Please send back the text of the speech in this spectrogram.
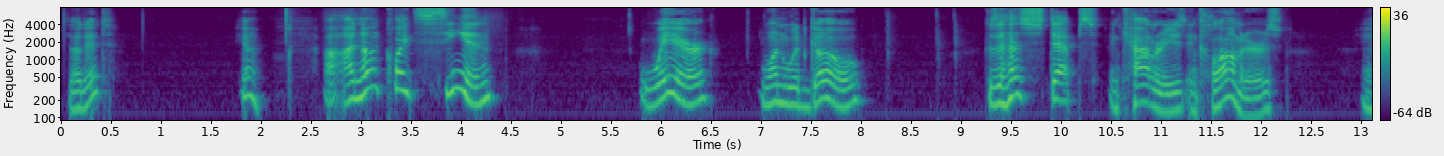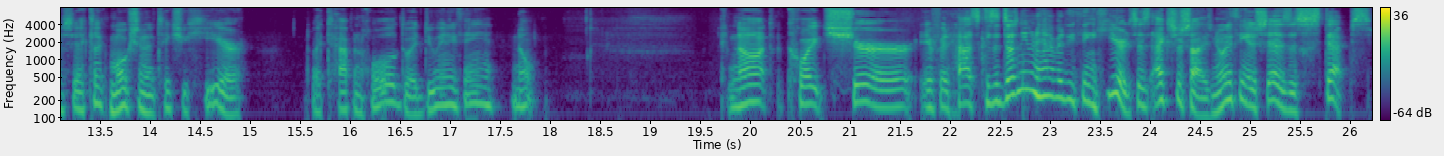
Is that it? Yeah. I'm not quite seeing where one would go because it has steps and calories and kilometers. You see, I click motion, it takes you here. Do I tap and hold? Do I do anything? Nope not quite sure if it has, because it doesn't even have anything here. It says exercise. And the only thing it says is steps.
